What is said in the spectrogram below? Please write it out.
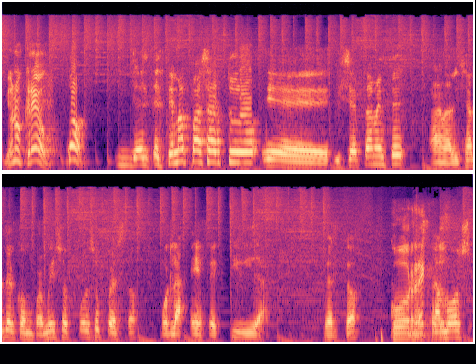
Yo no creo. No, el, tema pasa, Arturo, eh, y ciertamente analizando el compromiso, por supuesto, por la efectividad, ¿cierto? Correcto. No estamos,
